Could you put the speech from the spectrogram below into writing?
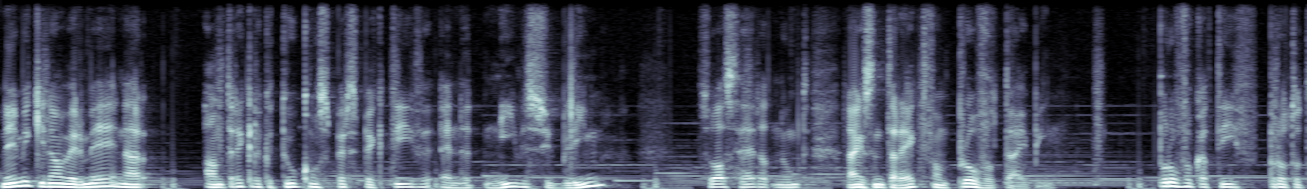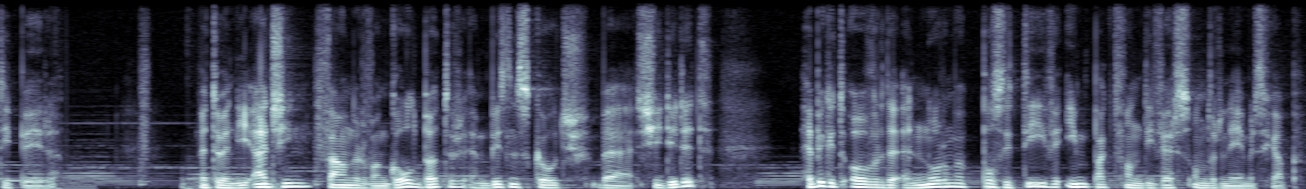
neem ik je dan weer mee naar aantrekkelijke toekomstperspectieven en het nieuwe subliem, zoals hij dat noemt, langs een traject van prototyping. Provocatief prototyperen. Met Wendy Adjin, founder van Gold Butter en business coach bij She Did It, heb ik het over de enorme positieve impact van divers ondernemerschap.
